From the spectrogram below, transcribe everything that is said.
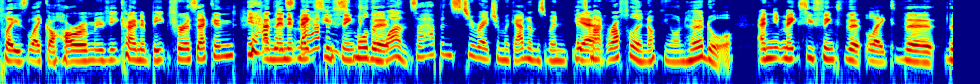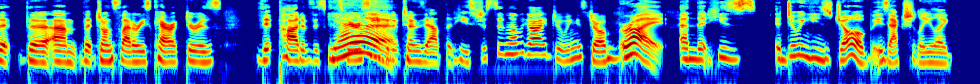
plays like a horror movie kind of beat for a second and then it makes you think more that, than once. it happens to Rachel McAdams when it's Yeah. Mark Ruffalo knocking on her door. and it makes you think that like the that the um that John Slattery's character is that part of this conspiracy, Yeah. but it turns out that he's just another guy doing his job. Right. And that he's uh, doing his job is actually like,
